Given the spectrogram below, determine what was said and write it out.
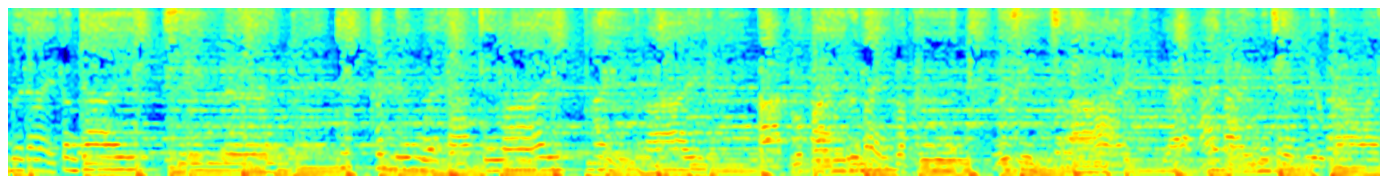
เมื่อได้ตั้งใจ กลันหรือสิ้นสลาย และหายไปเหมือนเช่นเดียวกัน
